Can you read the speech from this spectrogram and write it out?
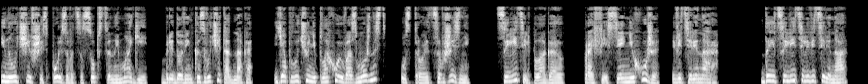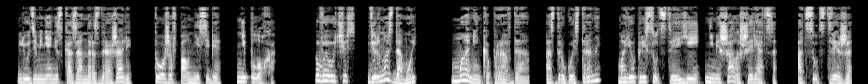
И научившись пользоваться собственной магией, бредовенько звучит, однако, я получу неплохую возможность устроиться в жизни. Целитель, полагаю, профессия не хуже ветеринара. Да и целитель-ветеринар, люди меня несказанно раздражали, тоже вполне себе неплохо. Выучусь, вернусь домой. Маменька, правда, а с другой стороны, мое присутствие ей не мешало ширяться. Отсутствие же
